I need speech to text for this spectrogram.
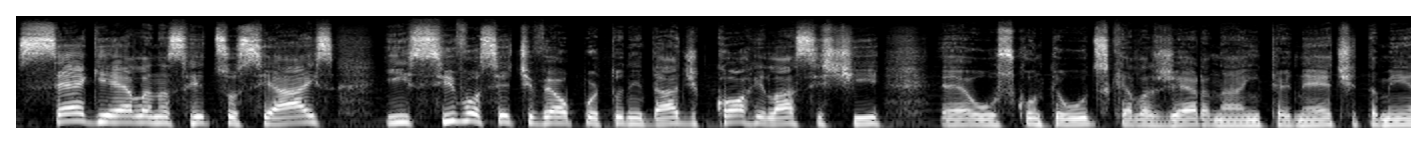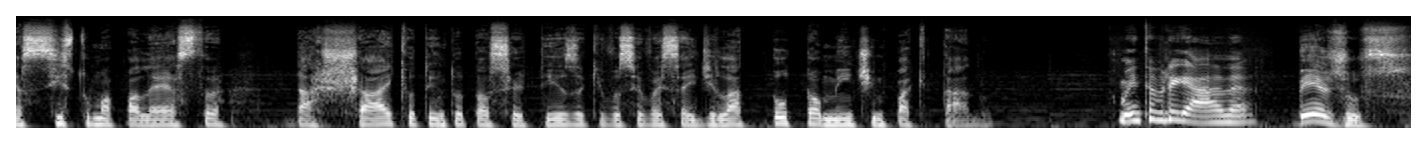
Segue ela nas redes sociais e se você tiver oportunidade, corre lá assistir é, os conteúdos que ela gera na internet. Também assista uma palestra da Chay, que eu tenho total certeza que você vai sair de lá totalmente impactado. Muito obrigada. Beijos!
